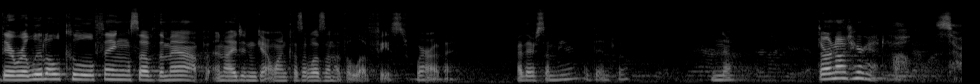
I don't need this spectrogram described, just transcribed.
there were little cool things of the map, and I didn't get one because I wasn't at the Love Feast. Where are they? Are there some here at the info? No. They're not here yet. Oh, sorry.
